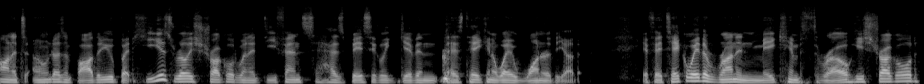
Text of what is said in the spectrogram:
on its own doesn't bother you. But he has really struggled when a defense has basically given, has taken away one or the other. If they take away the run and make him throw, he struggled.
